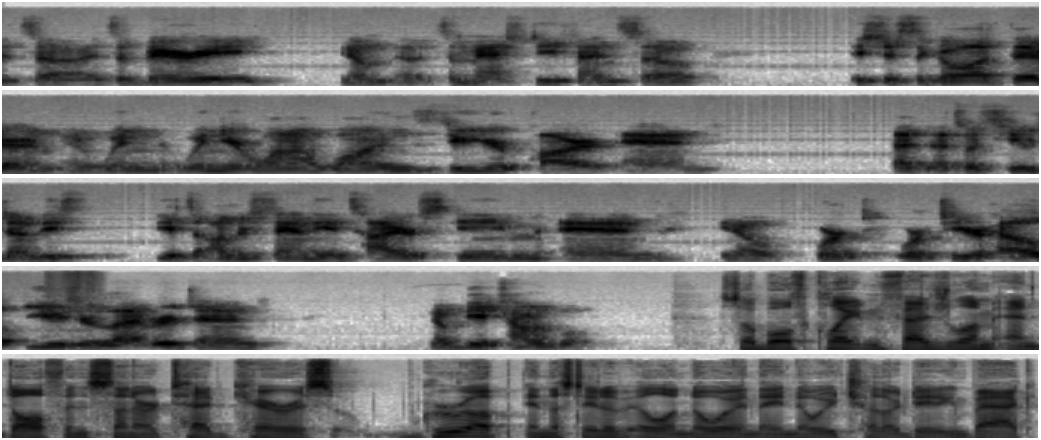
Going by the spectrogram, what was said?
it's a it's a very you know it's a match defense. So it's just to go out there and, and win win your one on ones, do your part, and that, that's what's huge on these. You have to understand the entire scheme and you know work work to your help, use your leverage, and you know be accountable. So both Clayton Fejedelem and Dolphin center Ted Karras grew up in the state of Illinois, and they know each other dating back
